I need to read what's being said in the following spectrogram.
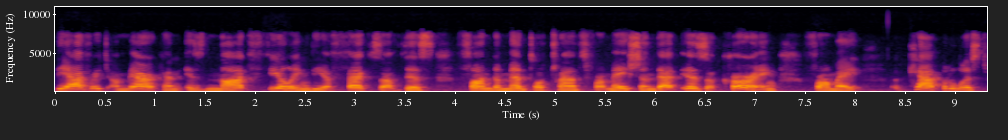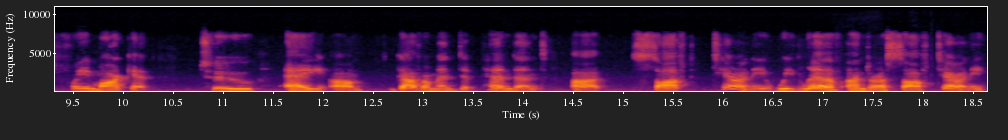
the average American is not feeling the effects of this fundamental transformation that is occurring from a capitalist free market to a um, government dependent uh, soft tyranny. We live under a soft tyranny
